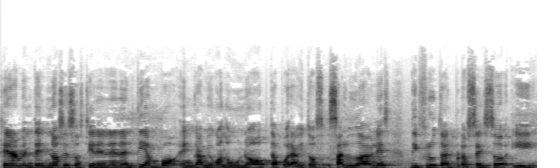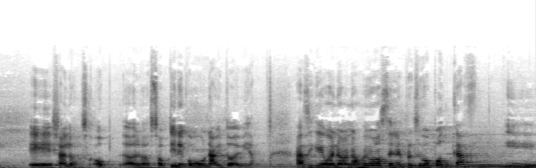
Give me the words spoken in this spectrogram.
generalmente no se sostienen en el tiempo, en cambio cuando uno opta por hábitos saludables disfruta el proceso y eh, ya los, los obtiene como un hábito de vida. Así que bueno, nos vemos en el próximo podcast y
